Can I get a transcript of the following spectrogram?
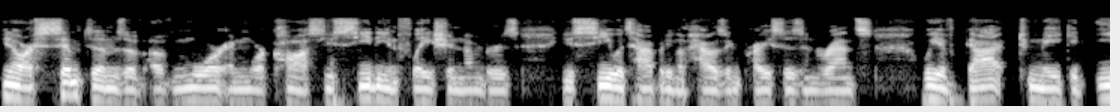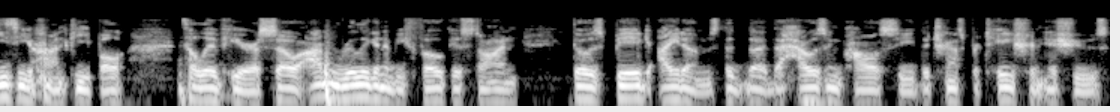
you know, are symptoms of, of more and more costs. You see the inflation numbers, you see what's happening with housing prices and rents. We have got to make it easier on people to live here. So I'm really going to be focused on those big items the, the, the housing policy the transportation issues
